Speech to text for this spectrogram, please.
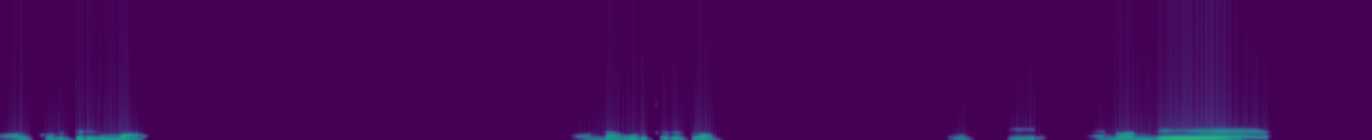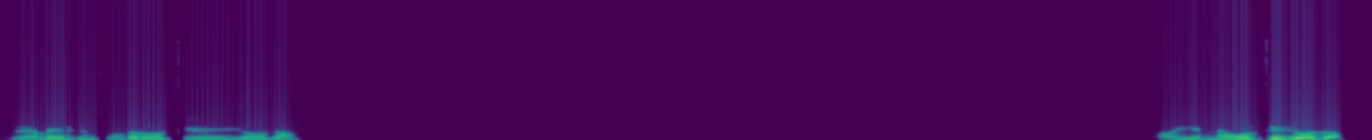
ஆள் கொடுத்துருக்குமா? ஆள் தான் கொடுத்துருக்கோம். ஓகே அண்ட் வந்து வேலை இருக்குன்னு சொல்கிறார் ஓகே கௌதம். ஆ, என்ன ஒர்க்கு கௌதம்?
